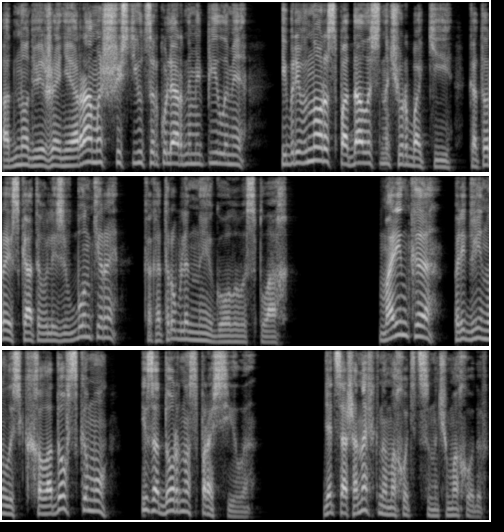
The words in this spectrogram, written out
Одно движение рамы с шестью циркулярными пилами, и бревно распадалось на чурбаки, которые скатывались в бункеры, как отрубленные головы с плах. Маринка придвинулась к Холодовскому и задорно спросила. «Дядь Саша, а нафиг нам охотиться на чумоходов?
